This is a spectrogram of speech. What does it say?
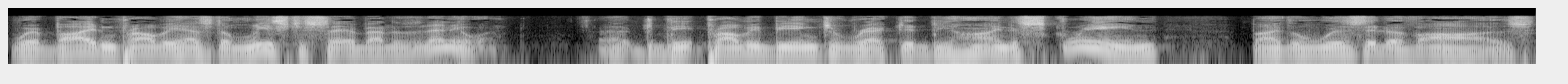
where Biden probably has the least to say about it than anyone, uh, be, probably being directed behind a screen by the Wizard of Oz.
